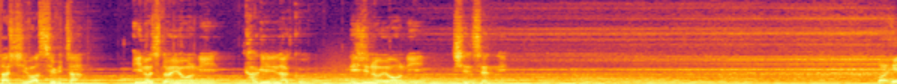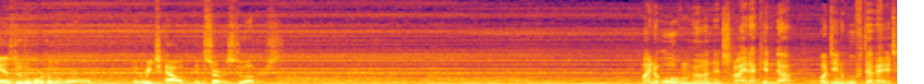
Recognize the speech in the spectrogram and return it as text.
私はシビタン命のように限りなく虹のように新鮮に My hands do the work of the world and reach out in service to others. Meine Ohren hören den Schrei der Kinder und den Ruf der Welt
